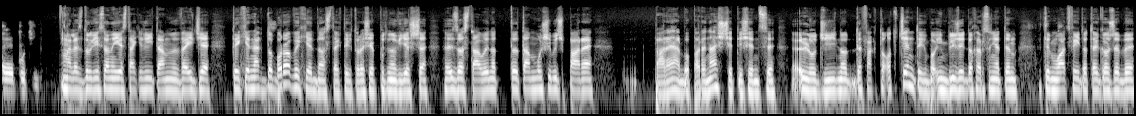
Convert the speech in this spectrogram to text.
y, Putin. Ale z drugiej strony jest tak, jeżeli tam wejdzie tych jednak doborowych jednostek, tych, które się Putinowi jeszcze y, zostały, no to tam musi być parę parę albo paręnaście tysięcy ludzi no de facto odciętych, bo im bliżej do Hersonia, tym, tym łatwiej do tego, żeby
